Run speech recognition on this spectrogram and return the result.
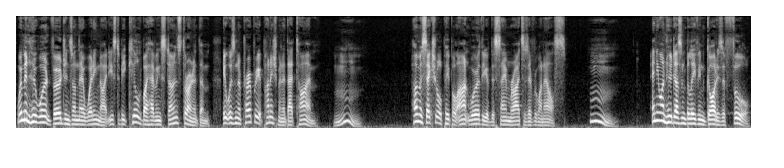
Women who weren't virgins on their wedding night used to be killed by having stones thrown at them. It was an appropriate punishment at that time. Hmm. Homosexual people aren't worthy of the same rights as everyone else. Hmm. Anyone who doesn't believe in God is a fool.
